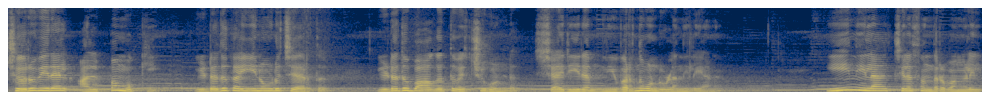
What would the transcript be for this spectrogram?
ചെറുവിരൽ അല്പം പൊക്കി ഇടതു കൈയിനോട് ചേർത്ത് ഇടതുഭാഗത്ത് വെച്ചുകൊണ്ട് ശരീരം നിവർന്നുകൊണ്ടുള്ള നിലയാണ്. ഈ നില ചില സന്ദർഭങ്ങളിൽ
